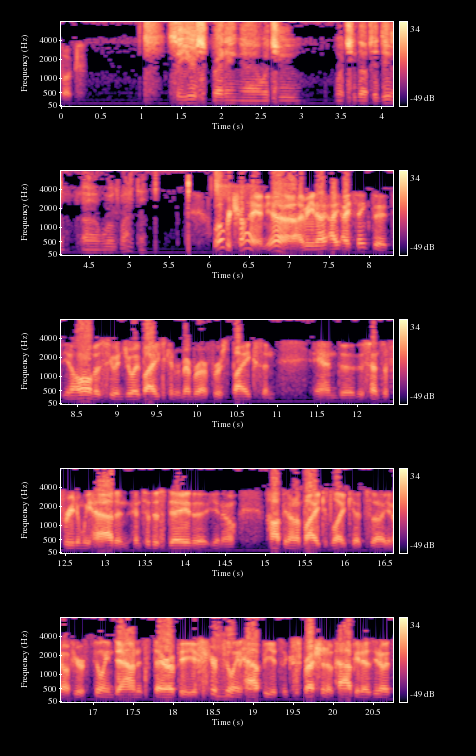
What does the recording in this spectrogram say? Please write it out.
books. So you're spreading uh, what you what you love to do uh, worldwide, then. Well, we're trying, yeah. I mean, I, I think that you know all of us who enjoy bikes can remember our first bikes and and uh, the sense of freedom we had, and and to this day, the you know hopping on a bike is like it's uh, you know if you're feeling down, it's therapy. If you're feeling happy, it's expression of happiness. You know, it's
